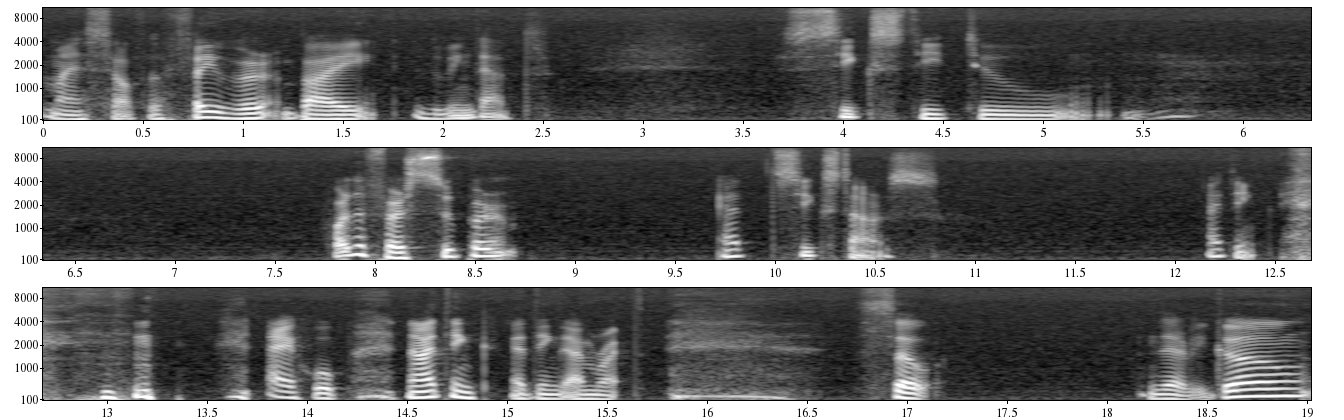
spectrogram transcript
myself a favor by doing that. 62 for the first super at 6 stars. I think. I hope. No I think I think I'm right. So there we go.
